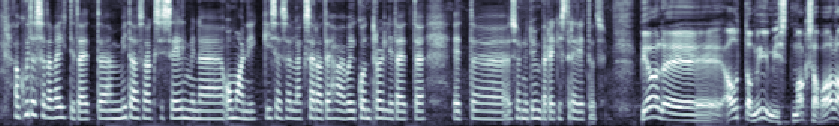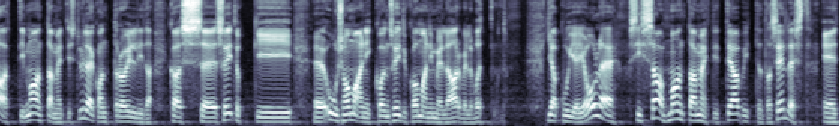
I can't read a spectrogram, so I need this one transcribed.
aga kuidas seda vältida, et äh, mida saaks siis see eelmine omanik ise selleks ära teha või kontrollida, et, et äh, see on nüüd ümber registreeritud? peale auto müümist maksab alati Maanteeametist üle kontrollida, kas sõiduki uus omanik on sõiduki oma nimele arvele võtnud ja kui ei ole, siis saab Maanteeametit teavitada sellest, et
